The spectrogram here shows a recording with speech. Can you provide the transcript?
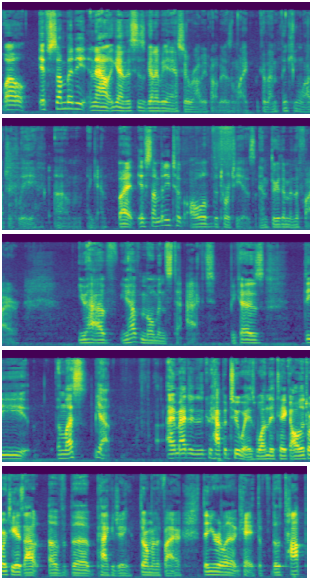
Well, if somebody now again, this is gonna be an answer Robbie probably doesn't like because I'm thinking logically um, again. But if somebody took all of the tortillas and threw them in the fire, you have you have moments to act because the unless yeah, I imagine it could happen two ways. One, they take all the tortillas out of the packaging, throw them on the fire. Then you're like, okay, the, the top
